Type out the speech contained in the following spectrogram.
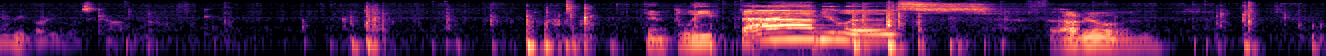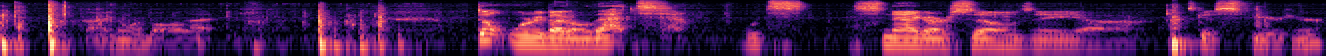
Everybody loves copy pasta coding. Simply fabulous. Fabulous. Don't worry about all that. Don't worry about all that. Let's snag ourselves a, uh, let's get a sphere here.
